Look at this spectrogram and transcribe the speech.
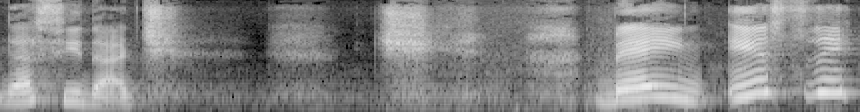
da cidade. Bem, esse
